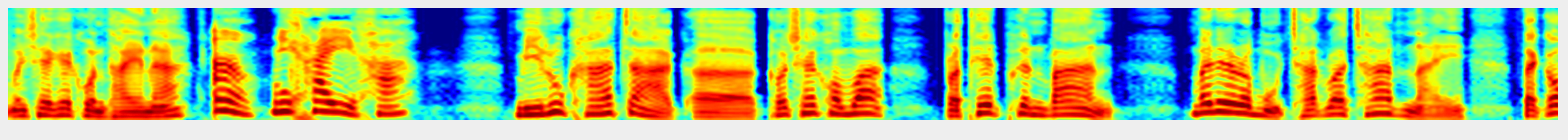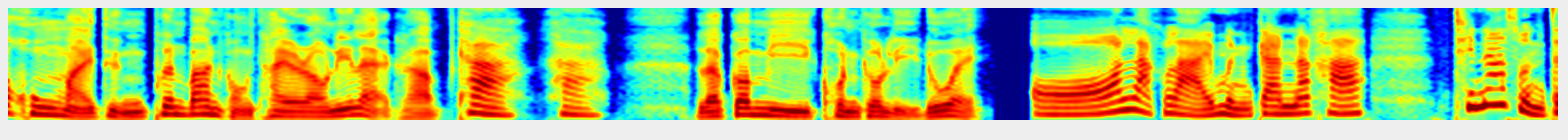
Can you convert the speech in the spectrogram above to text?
ไม่ใช่แค่คนไทยนะ อ้าว มีใครอีกคะ มีลูกค้าจากเอ่อเขาใช้คำว่าประเทศเพื่อนบ้าน ไม่ได้ระบุชัดว่าชาติไหน แต่ก็คงหมายถึงเพื่อนบ้านของไทยเรานี่แหละครับ ค่ะค่ะ แล้วก็มีคนเกาหลีด้วย อ๋อ หลากหลายเหมือนกันนะคะ ที่น่าสนใจ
